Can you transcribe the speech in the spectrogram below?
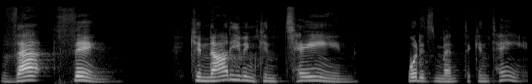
that thing cannot even contain what it's meant to contain.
